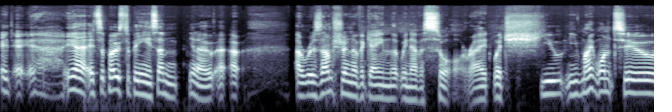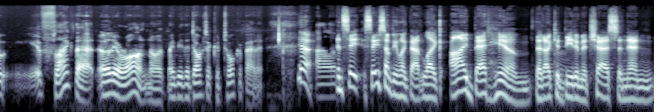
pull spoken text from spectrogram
it, it yeah, it's supposed to be some you know. A resumption of a game that we never saw, right? Which you you might want to flag that earlier on, or maybe the doctor could talk about it. Yeah, um, and say say something like that, like I bet him that I could hmm. beat him at chess, and then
